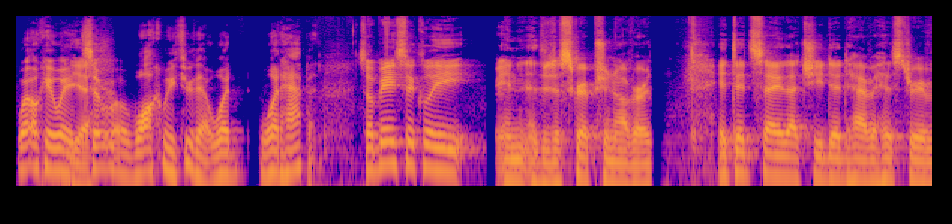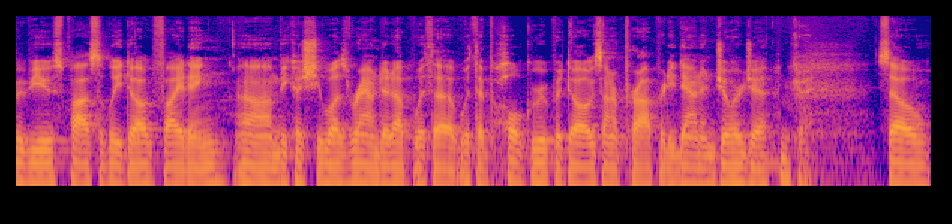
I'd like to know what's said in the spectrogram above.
Well, okay, wait. Yeah. So uh, walk me through that. What what happened? so basically, in the description of her, it did say that she did have a history of abuse, possibly dog fighting, um, because she was rounded up with a with a whole group of dogs on a property down in Georgia. Okay. So,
